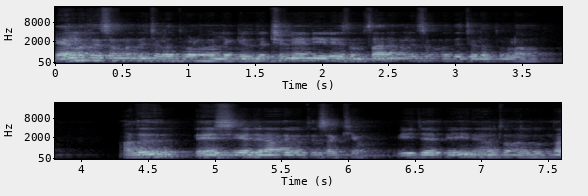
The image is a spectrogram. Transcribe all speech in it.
കേരളത്തെ സംബന്ധിച്ചിടത്തോളം അല്ലെങ്കിൽ ദക്ഷിണേന്ത്യയിലെ സംസ്ഥാനങ്ങളെ സംബന്ധിച്ചിടത്തോളം അത് ദേശീയ ജനാധിപത്യ സഖ്യം ബി ജെ പി നേതൃത്വം നൽകുന്ന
